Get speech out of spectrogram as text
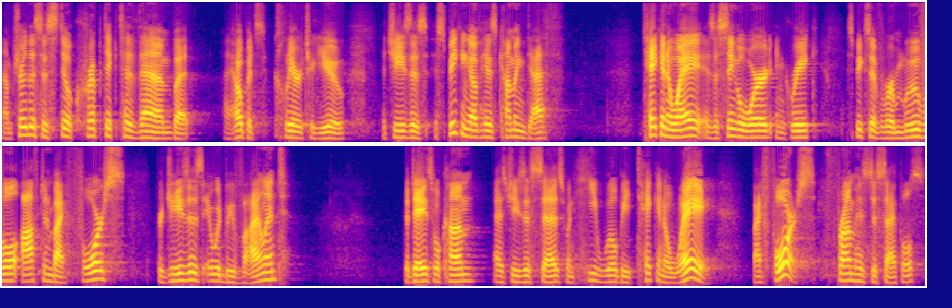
I'm sure this is still cryptic to them, but I hope it's clear to you that Jesus is speaking of his coming death. Taken away is a single word in Greek. Speaks of removal, often by force. For Jesus, it would be violent. The days will come, as Jesus says, when he will be taken away by force from his disciples.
